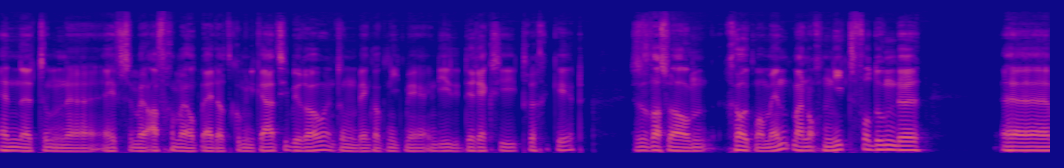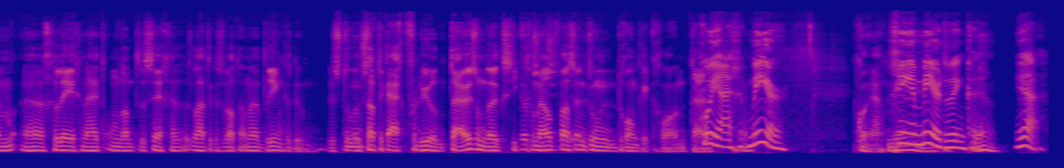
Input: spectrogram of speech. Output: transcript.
En eh, toen eh, heeft ze me afgemeld bij dat communicatiebureau. En toen ben ik ook niet meer in die directie teruggekeerd. Dus dat was wel een groot moment, maar nog niet voldoende ehm, eh, gelegenheid om dan te zeggen, laat ik eens wat aan het drinken doen. Dus toen zat ik eigenlijk voortdurend thuis, omdat ik ziek Ja, gemeld was. En toen dronk ik gewoon thuis. Kon je eigenlijk meer? Kon je eigenlijk Ging je meer drinken? Ja. Ja.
